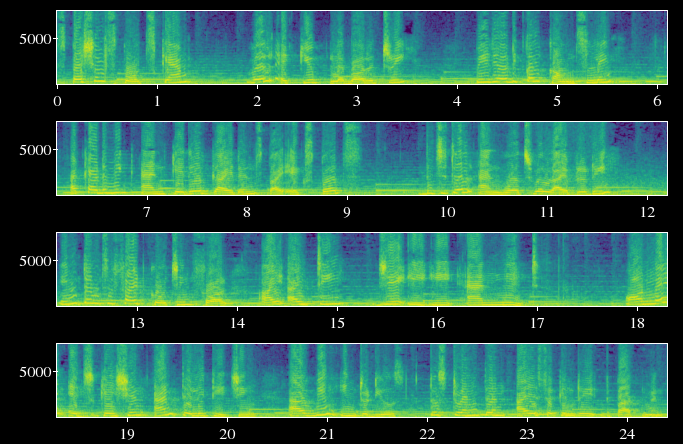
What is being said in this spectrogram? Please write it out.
special sports camp, well equipped laboratory, periodical counseling, academic and career guidance by experts, digital and virtual library, intensified coaching for IIT, JEE and NEET. Online education and teleteaching have been introduced to strengthen higher secondary department.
